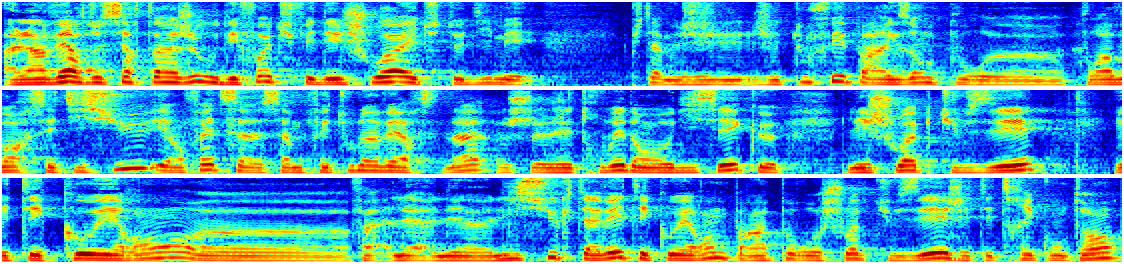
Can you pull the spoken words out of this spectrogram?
à l'inverse de certains jeux où des fois tu fais des choix et tu te dis mais putain mais j'ai tout fait par exemple pour, euh, pour avoir cette issue et en fait ça, ça me fait tout l'inverse. Là j'ai trouvé dans Odyssey que les choix que tu faisais étaient cohérents, euh, enfin l'issue que tu avais était cohérente par rapport aux choix que tu faisais. J'étais très content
